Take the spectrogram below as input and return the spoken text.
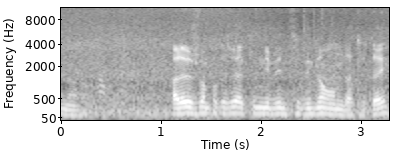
No. Ale już Wam pokazuję, jak to mniej więcej wygląda tutaj.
